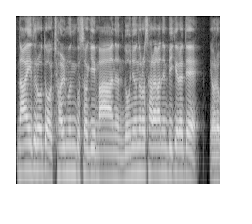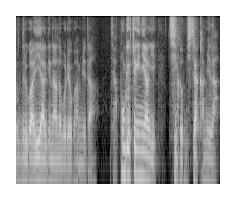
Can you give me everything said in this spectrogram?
나이 들어도 젊은 구석이 많은 노년으로 살아가는 비결에 대해 여러분들과 이야기 나눠보려고 합니다. 자, 본격적인 이야기 지금 시작합니다.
